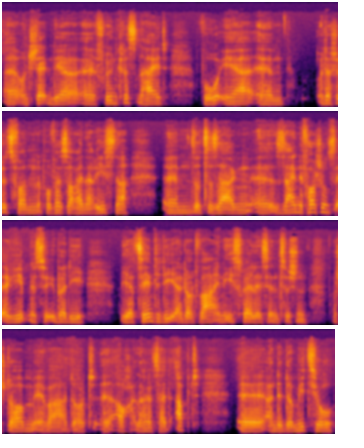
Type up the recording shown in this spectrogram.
äh, und Städten der äh, frühen Christenheit wo er ähm, unterstützt von Professor Rainer Riesner ähm, sozusagen äh, seine Forschungsergebnisse über die Jahrzehnte, die er dort war in Israel, ist inzwischen verstorben. Er war dort äh, auch lange Zeit Abt äh, an der Domitio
